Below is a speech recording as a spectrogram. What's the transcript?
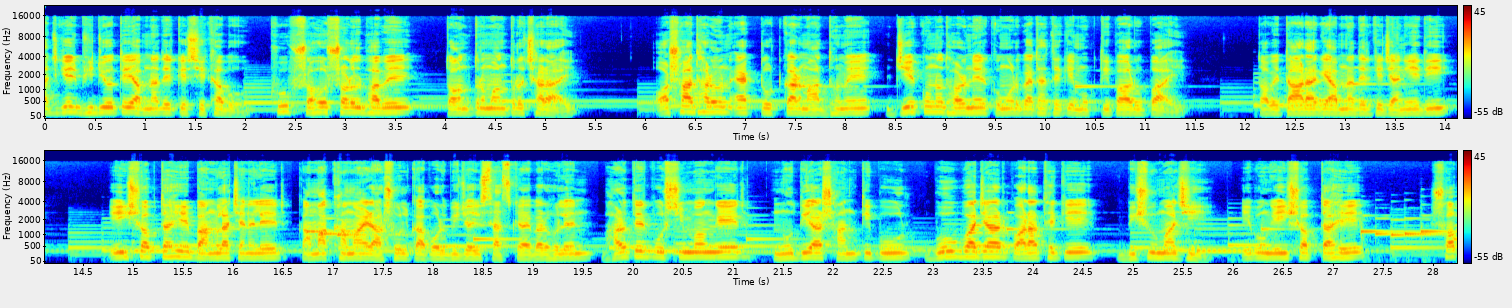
আজকের ভিডিওতে আপনাদেরকে শেখাবো খুব সহজ সরলভাবে তন্ত্রমন্ত্র ছাড়াই অসাধারণ এক টোটকার মাধ্যমে যে কোনো ধরনের কোমর ব্যথা থেকে মুক্তি পাওয়ার উপায়। তবে তার আগে আপনাদেরকে জানিয়ে দিই, এই সপ্তাহে বাংলা চ্যানেলের কামাখামায়ের আসল কাপড় বিজয়ী সাবস্ক্রাইবার হলেন ভারতের পশ্চিমবঙ্গের নদিয়া, শান্তিপুর, বউবাজার পাড়া থেকে বিশু মাঝি। এবং এই সপ্তাহে সব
